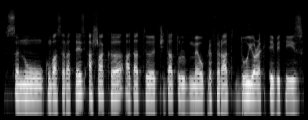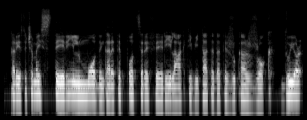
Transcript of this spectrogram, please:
să nu cumva să ratezi, așa că a dat uh, citatul meu preferat, do your activities, care este cel mai steril mod în care te poți referi la activitatea de a te juca joc. Do your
